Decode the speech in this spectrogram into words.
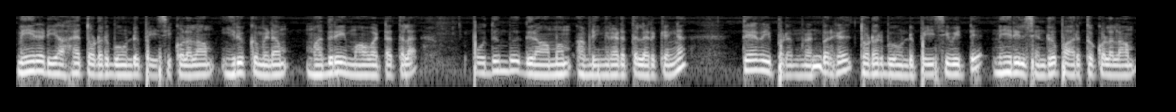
நேரடியாக தொடர்பு கொண்டு பேசிக்கொள்ளலாம். இருக்கும் இடம் மதுரை மாவட்டத்தில் பொதும்பு கிராமம் அப்படிங்கிற இடத்துல இருக்குங்க. தேவைப்படும் நண்பர்கள் தொடர்பு கொண்டு பேசிவிட்டு நேரில் சென்று பார்த்து கொள்ளலாம்.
